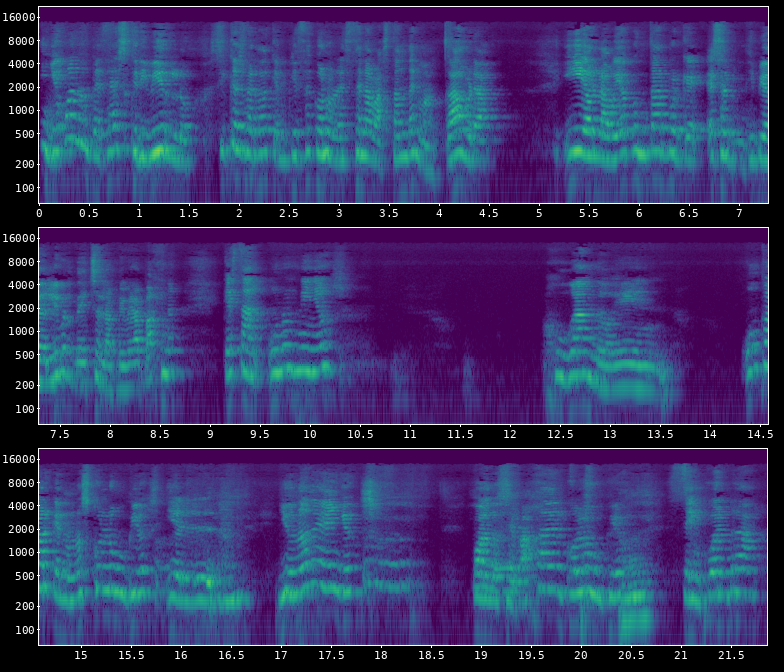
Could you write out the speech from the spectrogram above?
yo cuando empecé a escribirlo, sí que es verdad que empieza con una escena bastante macabra. Y os la voy a contar porque es el principio del libro, de hecho en la primera página, que están unos niños jugando en un parque, en unos columpios, y, el, y uno de ellos, cuando se baja del columpio, se encuentra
